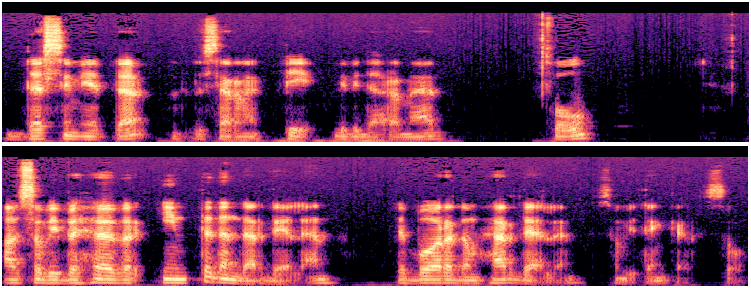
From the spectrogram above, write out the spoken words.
decimeter multiplicerat med pi dividerat med 2. Alltså vi behöver inte den där delen. Det är bara de här delen som vi tänker så.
